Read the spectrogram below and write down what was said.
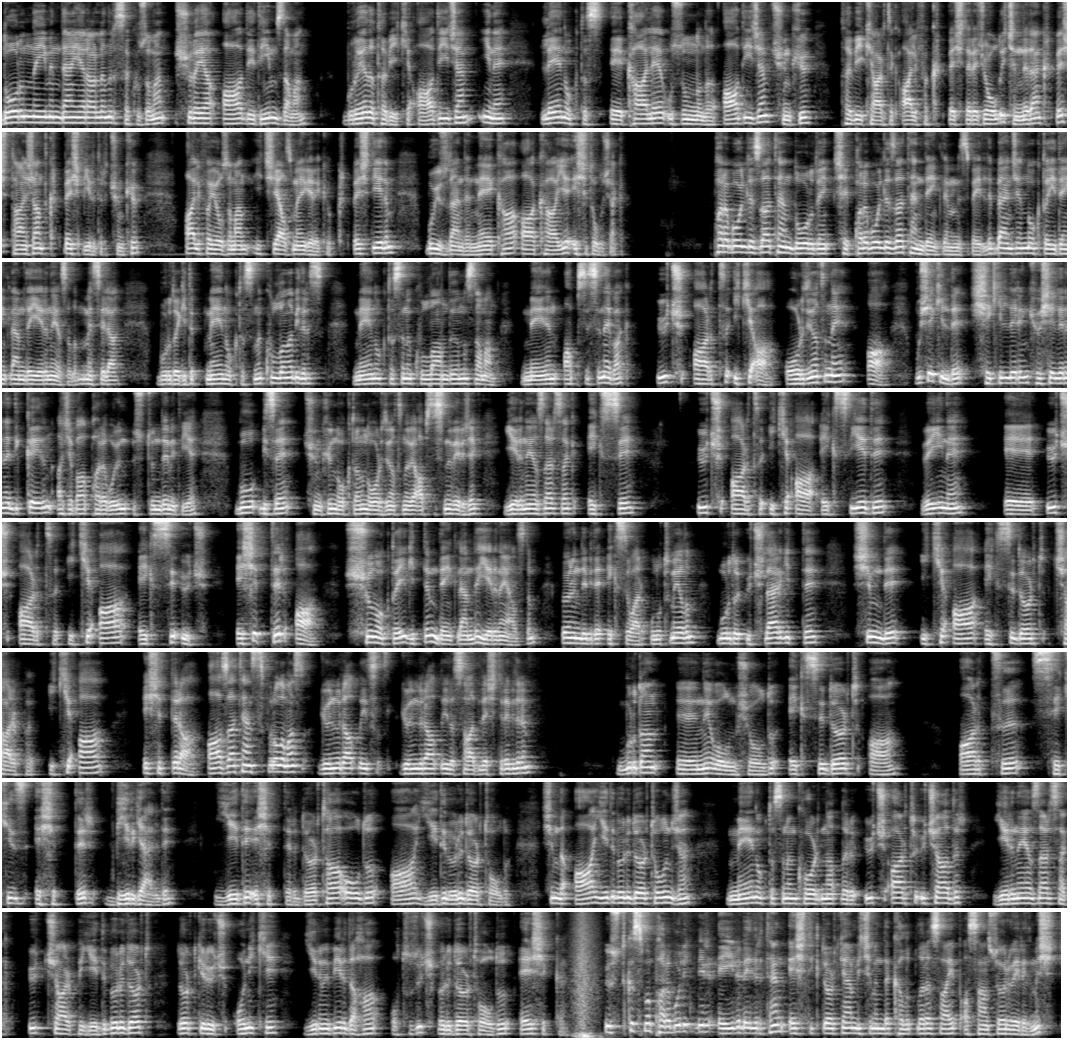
doğrunun eğiminden yararlanırsak o zaman şuraya A dediğim zaman buraya da tabii ki A diyeceğim. Yine L noktası e, KL uzunluğunu A diyeceğim çünkü tabii ki artık alfa 45 derece olduğu için neden 45? Tanjant 45 birdir çünkü. Alfayı o zaman hiç yazmaya gerek yok. 45 diyelim. Bu yüzden de NK AK'ya eşit olacak. Parabolde zaten doğru denk şey parabolde zaten denklemimiz belli. Bence noktayı denklemde yerine yazalım. Mesela burada gidip M noktasını kullanabiliriz. M noktasını kullandığımız zaman M'nin apsisine bak. 3 artı 2A. Ordinatı ne? A. Bu şekilde şekillerin köşelerine dikkat edin. Acaba parabolün üstünde mi diye. Bu bize çünkü noktanın ordinatını ve apsisini verecek. Yerine yazarsak eksi 3 artı 2a eksi 7 ve yine e, 3 artı 2a eksi 3 eşittir a. Şu noktayı gittim denklemde yerine yazdım. Önünde bir de eksi var unutmayalım. Burada 3'ler gitti. Şimdi 2a eksi 4 çarpı 2a eşittir a. a zaten 0 olamaz. Gönül rahatlığıyla, gönül rahatlığıyla sadeleştirebilirim. Buradan e, ne olmuş oldu? Eksi 4a artı 8 eşittir 1 geldi. 7 eşittir 4a oldu. a 7 bölü 4 oldu. Şimdi a 7 bölü 4 olunca M noktasının koordinatları 3 artı 3A'dır. Yerine yazarsak 3 çarpı 7 bölü 4. 4 kere 3 12. 21 daha 33 bölü 4 oldu. E şıkkı. Üst kısmı parabolik bir eğri belirten eş dikdörtgen biçiminde kalıplara sahip asansör verilmiş.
